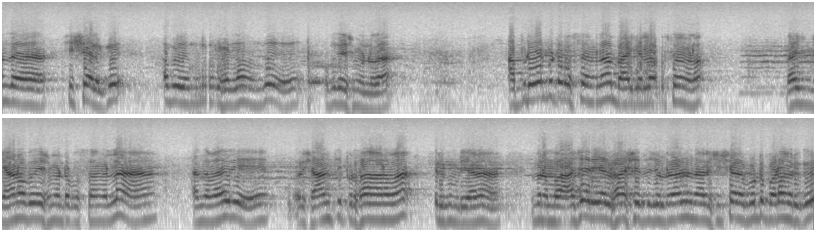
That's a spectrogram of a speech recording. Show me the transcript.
அந்த சிஷ்யாளுக்கு அப்படி முன்னோர்கள்லாம் வந்து உபதேசம் பண்ணுவா. அப்படி ஏற்பட்ட புஸ்தகங்கள்லாம் பாக்கி எல்லா புஸ்தகங்களும் பாக்கி ஞானோபதேசம் பண்ற புஸ்தகங்கள்லாம் அந்த மாதிரி ஒரு சாந்தி பிரதானமா இருக்க முடியாது. இப்ப நம்ம ஆச்சாரியால் பாஷ்யத்தை சொல்றாலும் நாலு சிஷ்யாவை போட்டு படம் இருக்கு.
